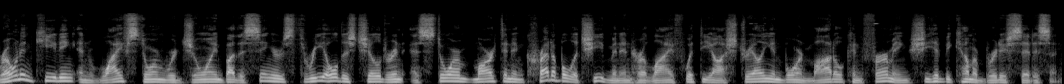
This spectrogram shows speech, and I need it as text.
Ronan Keating and wife Storm were joined by the singer's three oldest children as Storm marked an incredible achievement in her life with the Australian-born model confirming she had become a British citizen.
